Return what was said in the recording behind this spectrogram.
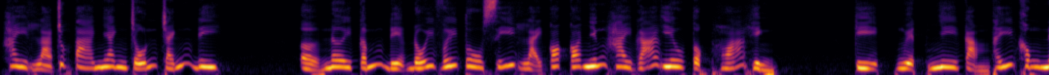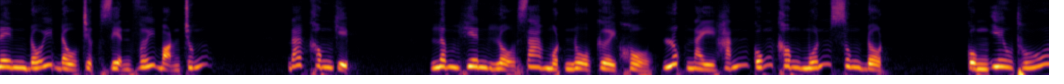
hay là chúng ta nhanh trốn tránh đi. Ở nơi cấm địa đối với tu sĩ lại có có những hai gã yêu tục hóa hình. Kỳ, Nguyệt Nhi cảm thấy không nên đối đầu trực diện với bọn chúng. Đã không kịp. Lâm Hiên lộ ra một nụ cười khổ, lúc này hắn cũng không muốn xung đột. Cùng yêu thú.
